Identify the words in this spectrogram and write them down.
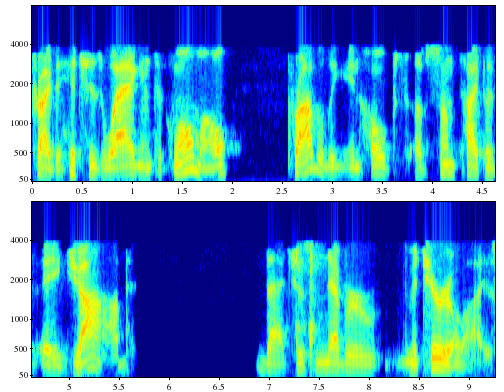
tried to hitch his wagon to Cuomo, probably in hopes of some type of a job that just never materialized.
